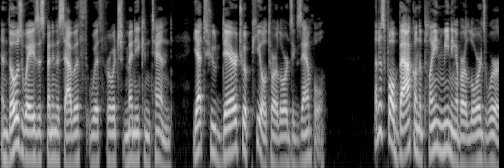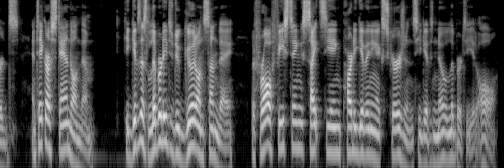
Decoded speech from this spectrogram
and those ways of spending the Sabbath with for which many contend, yet who dare to appeal to our Lord's example. Let us fall back on the plain meaning of our Lord's words and take our stand on them. He gives us liberty to do good on Sunday, but for all feasting, sightseeing, party giving excursions, he gives no liberty at all.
